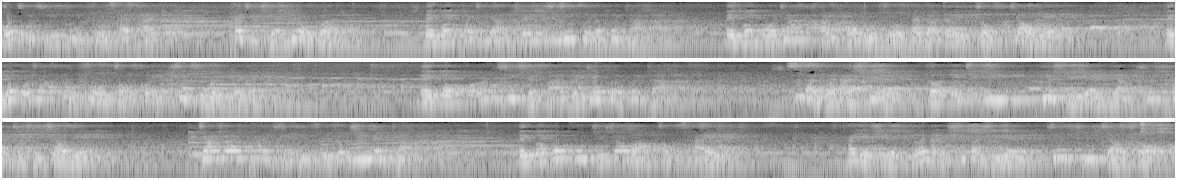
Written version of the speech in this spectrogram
国际级武术裁判，太极拳六段，美国太极养生基金会的会长，美国国家传统武术代表队总教练，美国国家武术总会技术委员，美国王恩熙拳法研究会会长，斯坦福大学和 HP 医学院养生太极拳教练，加州太极武术中心院长。美国功夫直销网总裁，他也是河南师范学院兼职教授。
